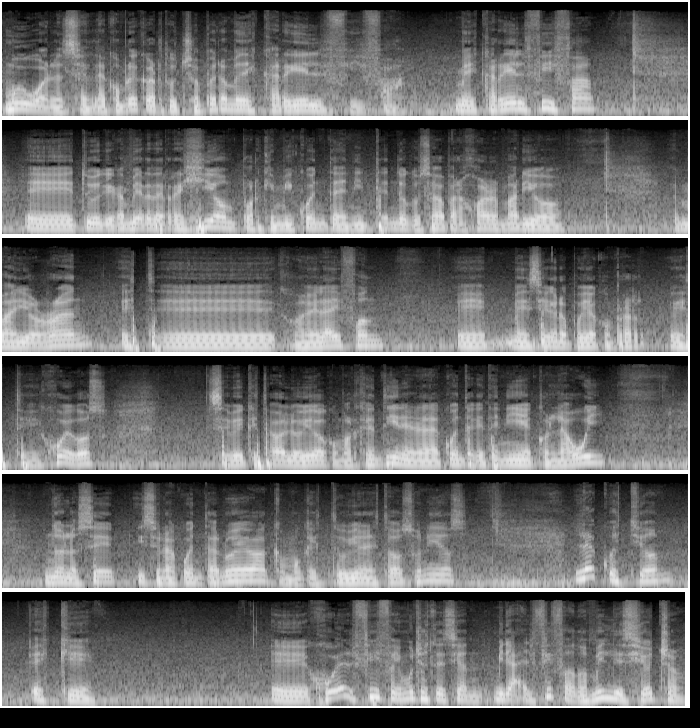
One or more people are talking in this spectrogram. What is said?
Muy bueno el Zelda, compré cartucho, pero me descargué el FIFA. Me descargué el FIFA, eh, tuve que cambiar de región porque mi cuenta de Nintendo que usaba para jugar Mario, Mario Run este, con el iPhone eh, me decía que no podía comprar este, juegos. Se ve que estaba logueado como Argentina, era la cuenta que tenía con la Wii. No lo sé, hice una cuenta nueva, como que estuve en Estados Unidos. La cuestión es que eh, jugué el FIFA y muchos decían, mira, el FIFA 2018,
